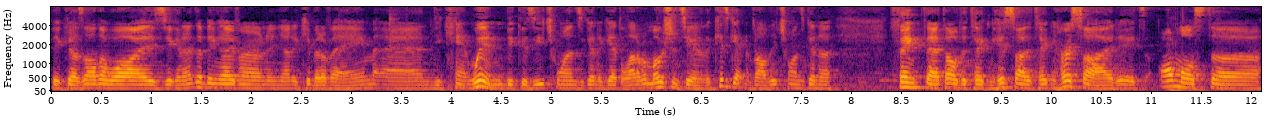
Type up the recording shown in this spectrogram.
because otherwise you're going to end up being over on Inyana Kibbut Aim, and you can't win because each one's going to get a lot of emotions here, and the kids get involved. Each one's going to think that oh, they're taking his side, they're taking her side. It's almost uh,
